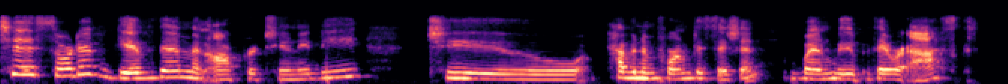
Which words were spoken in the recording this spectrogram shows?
to sort of give them an opportunity to have an informed decision when we, they were asked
